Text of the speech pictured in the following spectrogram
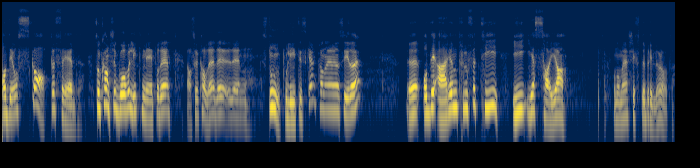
av det å skape fred, som kanskje går litt med på det jeg skal kalle det, det, det storpolitiske, kan jeg si det? Eh, og det er en profeti i Jesaja. Og nå må jeg skifte briller, da.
